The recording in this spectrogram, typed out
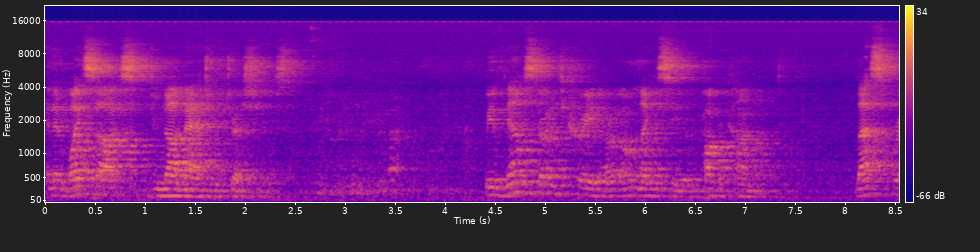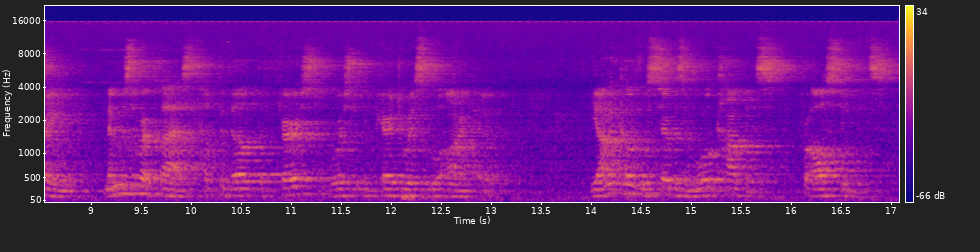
and that white socks do not match with dress shoes. We have now started to create our own legacy of proper conduct. Last spring, members of our class helped develop the first Worcester Preparatory School Honor Code. The Honor Code will serve as a moral compass for all students.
